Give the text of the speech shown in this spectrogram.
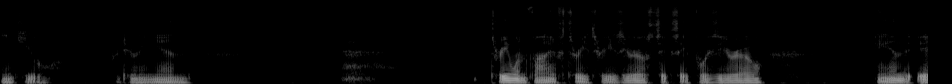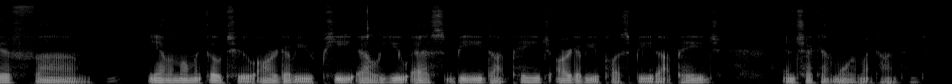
Thank you for tuning in. 315 330 6840. And if um, you have a moment, go to rwplusb.page, rwplusb.page, and check out more of my content.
